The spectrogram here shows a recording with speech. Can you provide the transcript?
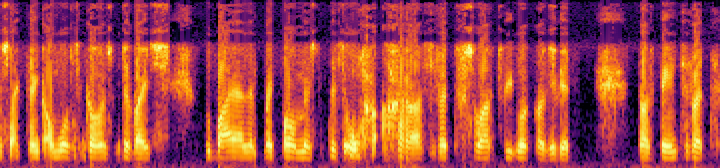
is ek dink almal se kans om te wys hoe baie hulle my pa mis. Dit is ongeag wat swart wie ook al, jy weet. Daar's mense wat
